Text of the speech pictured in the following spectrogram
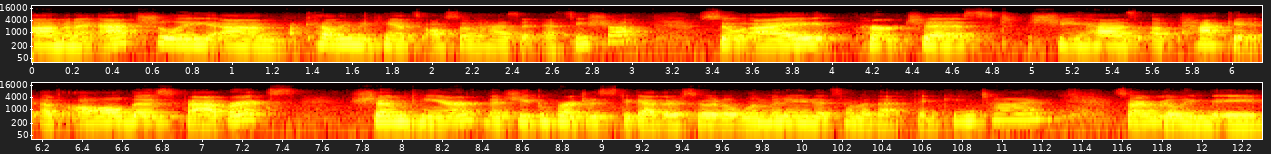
Um, and I actually, um, Kelly McCants also has an Etsy shop. So I purchased, she has a packet of all those fabrics shown here that you can purchase together so it eliminated some of that thinking time so i really made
